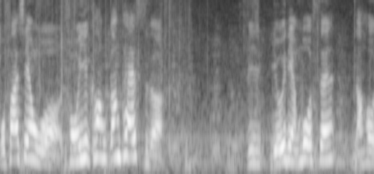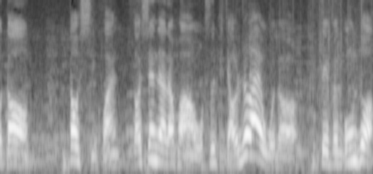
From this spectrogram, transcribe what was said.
我发现我从一刚刚开始的比有一点陌生，然后到。到喜欢，到现在的话，我是比较热爱我的这份工作，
